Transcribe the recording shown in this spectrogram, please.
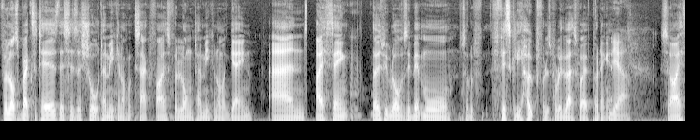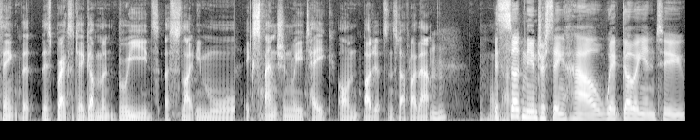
for lots of Brexiteers, this is a short-term economic sacrifice for long-term economic gain. And I think those people are obviously a bit more sort of fiscally hopeful is probably the best way of putting it. Yeah. So I think that this Brexiteer government breeds a slightly more expansionary take on budgets and stuff like that. Mm-hmm. It's certainly interesting how we're going into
